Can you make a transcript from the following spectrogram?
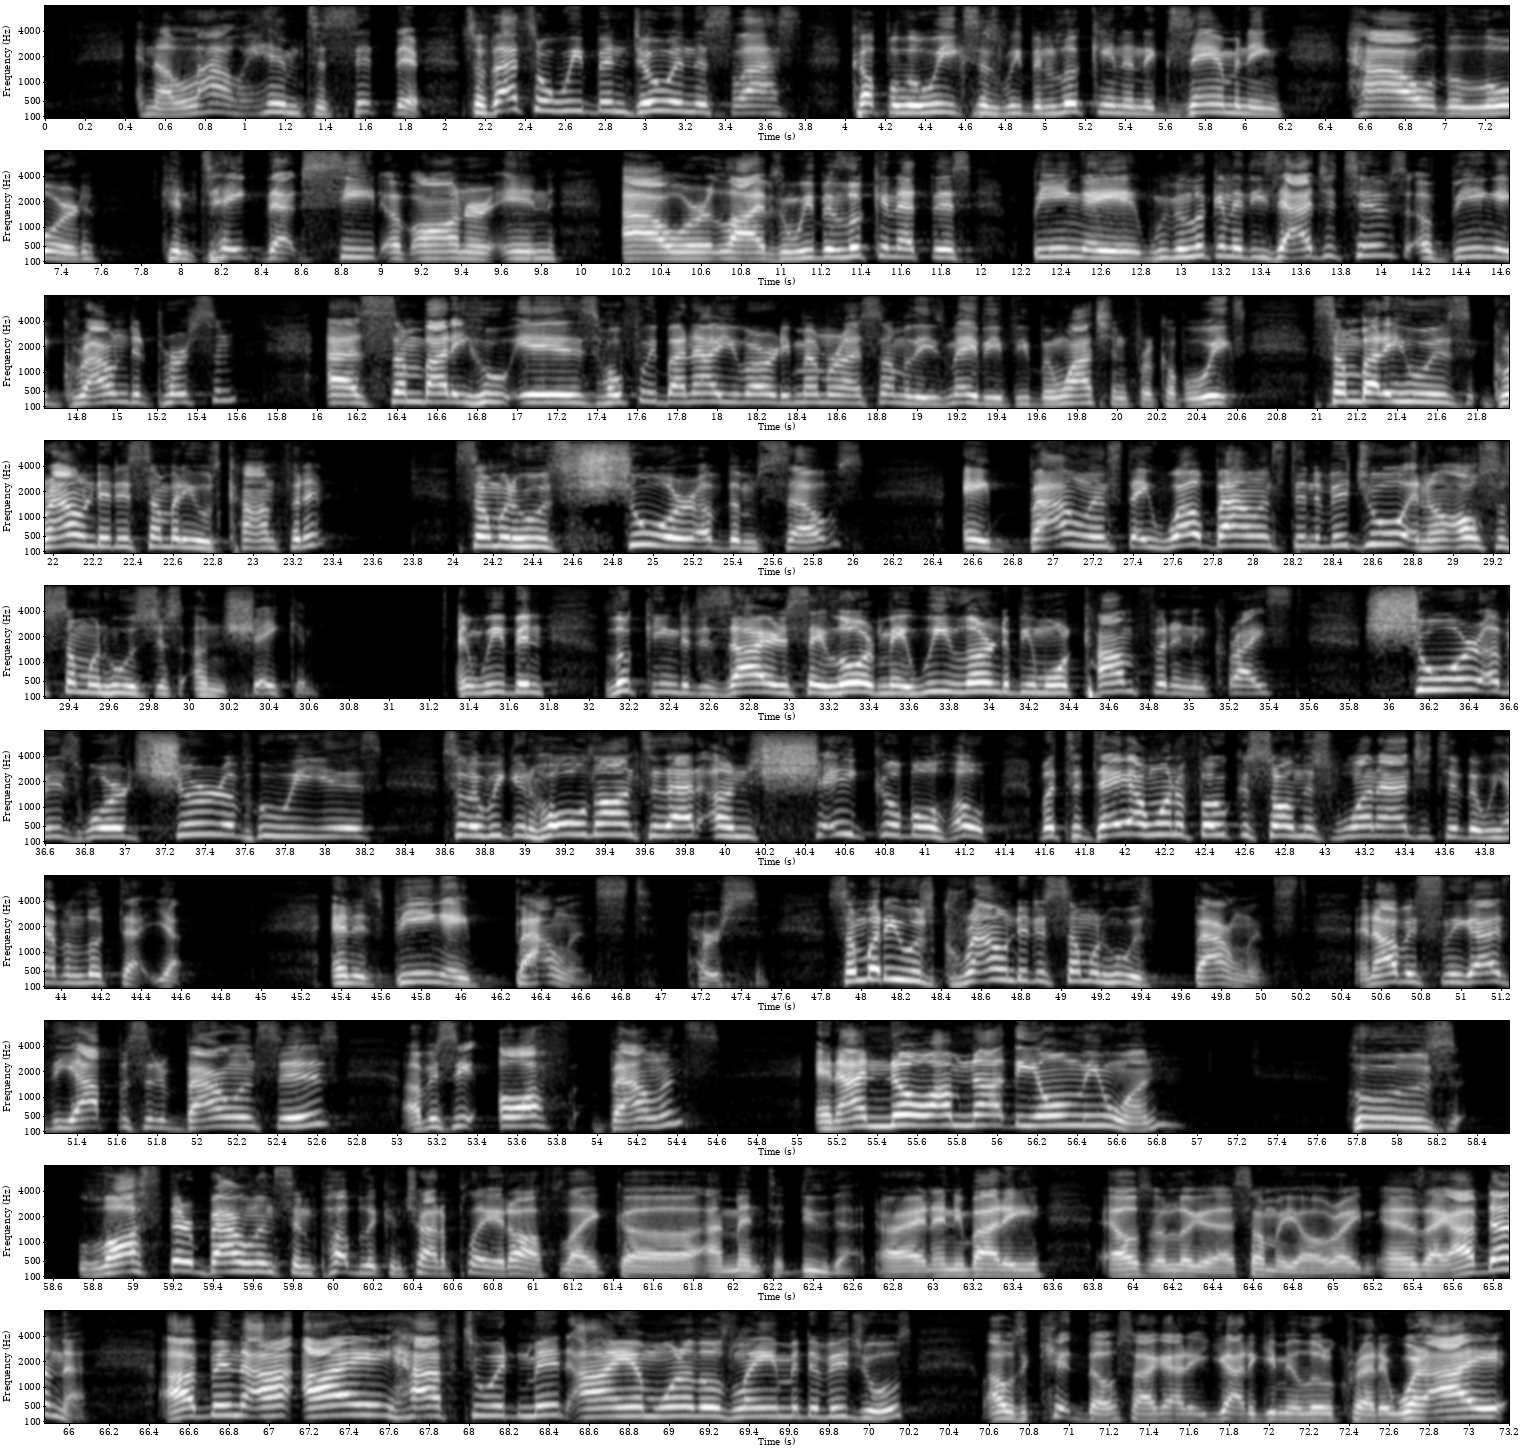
and allow him to sit there. So that's what we've been doing this last couple of weeks as we've been looking and examining how the Lord can take that seat of honor in our lives. And we've been looking at this being a we've been looking at these adjectives of being a grounded person as somebody who is hopefully by now you've already memorized some of these maybe if you've been watching for a couple weeks. Somebody who is grounded is somebody who's confident someone who is sure of themselves, a balanced, a well balanced individual, and also someone who is just unshaken. And we've been looking to desire to say, Lord, may we learn to be more confident in Christ, sure of His word, sure of who He is, so that we can hold on to that unshakable hope. But today I want to focus on this one adjective that we haven't looked at yet, and it's being a balanced person. Somebody who is grounded is someone who is balanced. And obviously, guys, the opposite of balance is obviously off balance. And I know I'm not the only one who's lost their balance in public and try to play it off like uh, I meant to do that. All right, anybody else? Oh, look at that, some of y'all, right? And it's like I've done that. I've been. I, I have to admit, I am one of those lame individuals. I was a kid though, so I got you got to give me a little credit. Where I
